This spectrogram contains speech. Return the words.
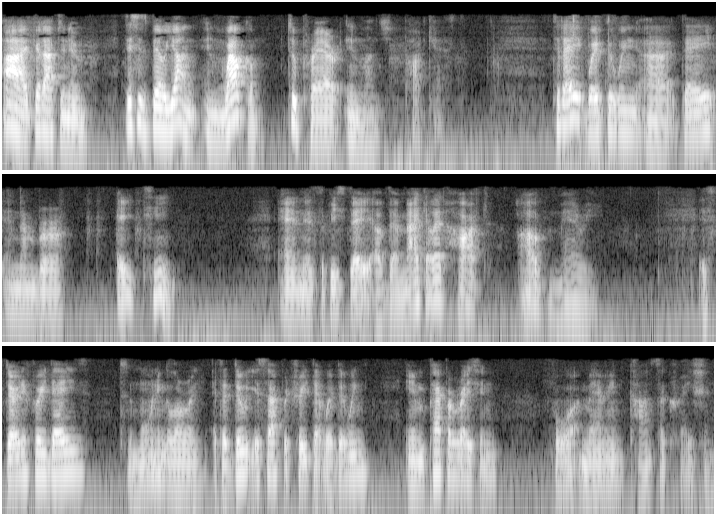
Hi, good afternoon. This is Bill Young, and welcome to Prayer N Lunch podcast. Today we're doing uh, day number 18, and it's the feast day of the Immaculate Heart of Mary. It's 33 days to the morning glory. It's a do it yourself retreat that we're doing in preparation for Marian consecration.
